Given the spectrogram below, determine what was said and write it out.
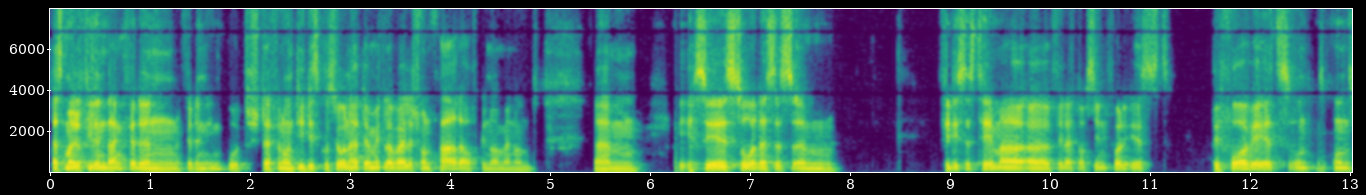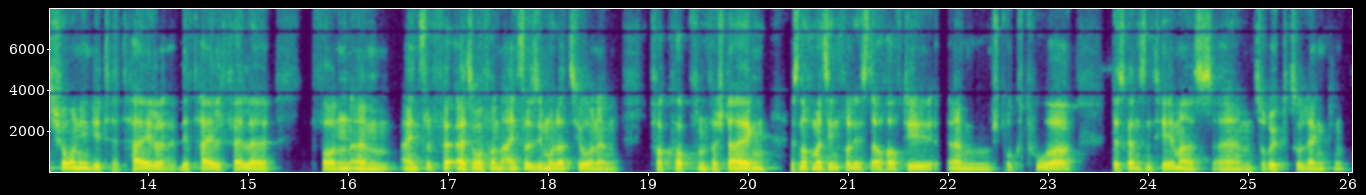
erstmal vielen Dank für den, für den Input, Stefan. Und die Diskussion hat ja mittlerweile schon Fahrt aufgenommen und ähm, ich sehe es so, dass es ähm, für dieses Thema äh, vielleicht auch sinnvoll ist, bevor wir jetzt uns, uns schon in die Detail, Detailfälle von, ähm, Einzel, also von Einzelsimulationen verkopfen, versteigen, es nochmal sinnvoll ist, auch auf die ähm, Struktur des ganzen Themas ähm, zurückzulenken.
